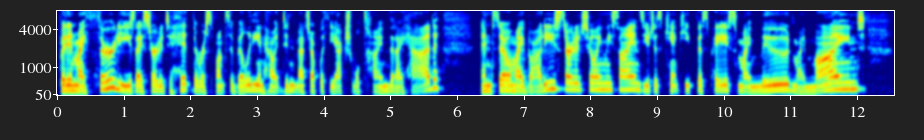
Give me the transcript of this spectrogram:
But in my 30s, I started to hit the responsibility and how it didn't match up with the actual time that I had. And so my body started showing me signs. You just can't keep this pace. My mood, my mind,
